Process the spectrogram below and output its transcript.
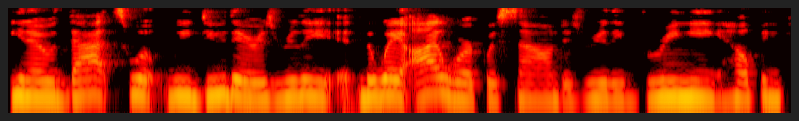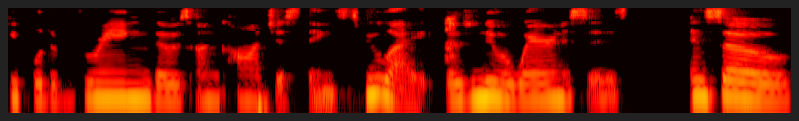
you know that's what we do there is really eh, the way I work with sound is really bringing helping people to bring those unconscious things to light, those new awarenesses, and so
